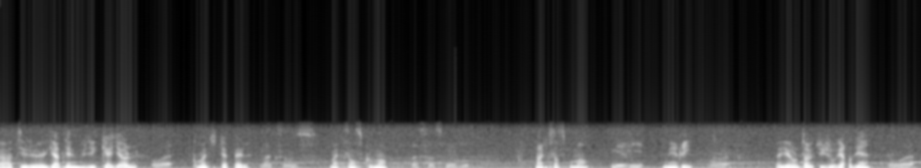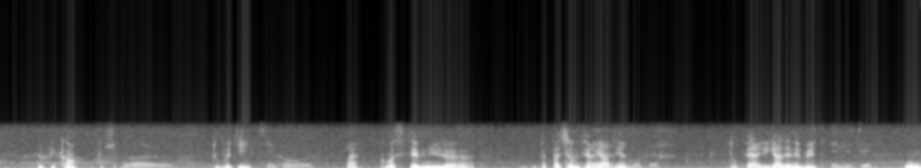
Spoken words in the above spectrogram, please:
Ah, tu es le gardien de but des Cailloles Ouais, Comment tu t'appelles Maxence. Maxence comment Maxence Méry. Maxence comment Méry. Méry Ouais. Il y a longtemps que tu joues gardien Ouais. Depuis quand Je sais pas, euh, Tout petit 5 ans, ouais. Ouais Comment c'était venu le- ta passion de faire Bah, gardien de mon père. Ton père il est gardien de but Il était Où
